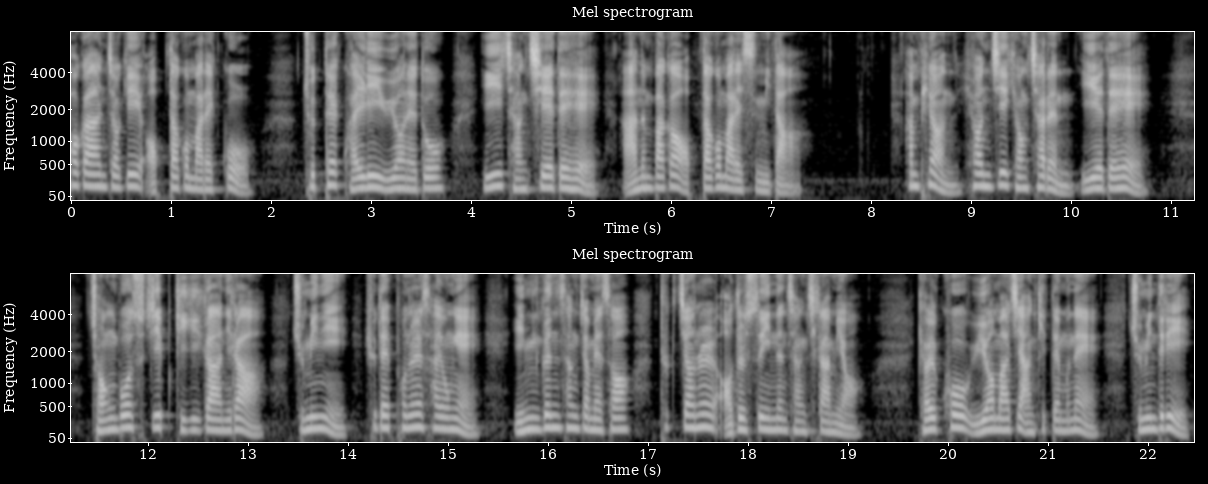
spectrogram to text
허가한 적이 없다고 말했고 주택관리위원회도 이 장치에 대해 아는 바가 없다고 말했습니다. 한편 현지 경찰은 이에 대해 정보 수집 기기가 아니라 주민이 휴대폰을 사용해 인근 상점에서 특전을 얻을 수 있는 장치라며 결코 위험하지 않기 때문에 주민들이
